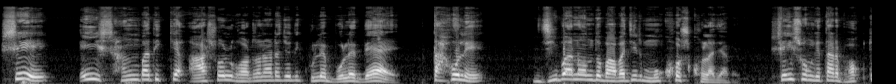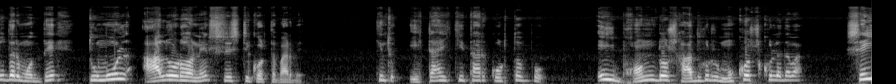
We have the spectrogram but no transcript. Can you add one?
সে এই সাংবাদিককে আসল ঘটনাটা যদি খুলে বলে দেয়, তাহলে জীবানন্দ বাবাজির মুখোশ খোলা যাবে। সেই সঙ্গে তার ভক্তদের মধ্যে তুমুল আলোড়নের সৃষ্টি করতে পারবে। কিন্তু এটাই কি তার কর্তব্য? এই ভণ্ড সাধুর মুখোশ খুলে দেওয়া? সেই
